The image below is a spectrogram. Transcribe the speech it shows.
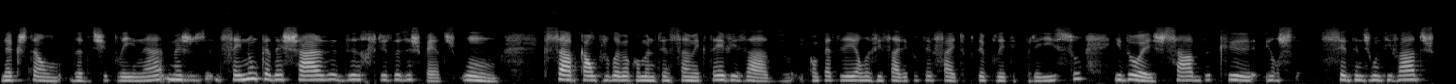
na questão da disciplina, mas sem nunca deixar de referir dois aspectos. Um, que sabe que há um problema com a manutenção e que tem avisado, e compete-lhe a ele avisar e que o tem feito o poder político para isso, e dois, sabe que eles se sentem desmotivados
